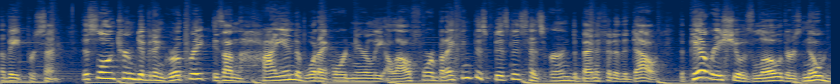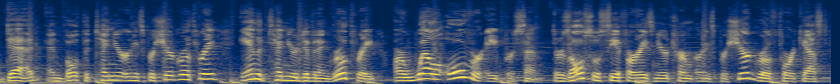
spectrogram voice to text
of 8%. This long-term dividend growth rate is on the high end of what I ordinarily allow for, but I think this business has earned the benefit of the doubt. The payout ratio is low, there's no debt, and both the 10-year earnings per share growth rate and the 10-year dividend growth rate are well over 8%. There's also CFRA's near-term earnings per share growth forecast,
